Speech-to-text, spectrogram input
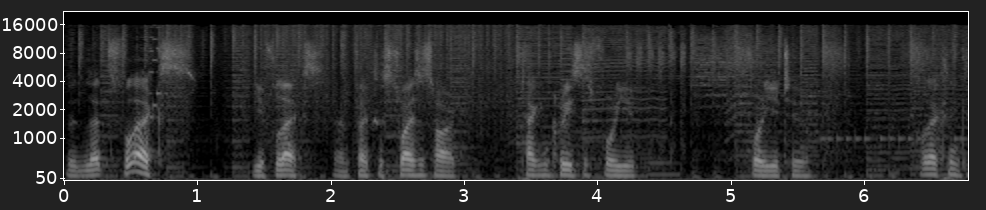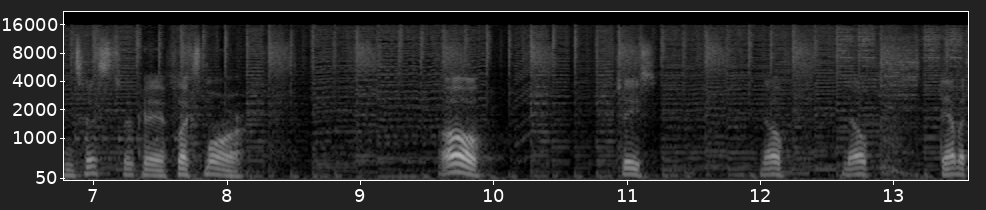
Let's flex. You flex, and flex is twice as hard. Attack increases for you, for you too. Flexing consists? Okay, flex more. Oh! Jeez. No. No. Damn it.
